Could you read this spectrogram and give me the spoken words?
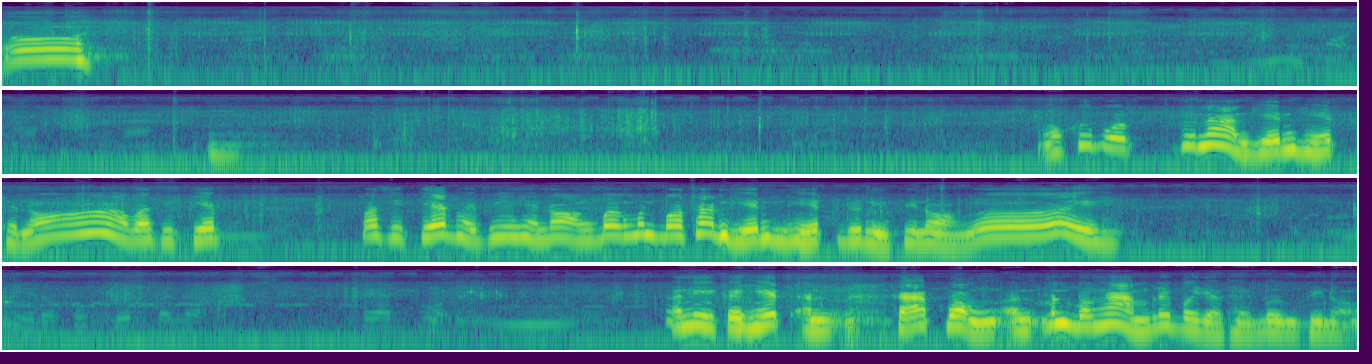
โอ้ย เอาคือบ่คือน่านเห็นเห็ดเถอะเนาะว่าสิเก็บว่าสิเก็บให้พี่ให้น้องเบิ่งมันบ่ท่านเห็นเห็ดอยู่นี่พี่น้องเอ้ยอันนี้ก็เฮ็ดอันขาป่องอันมันบ่งามเลยบ่อยากให้เบิ่งพี่น้อง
